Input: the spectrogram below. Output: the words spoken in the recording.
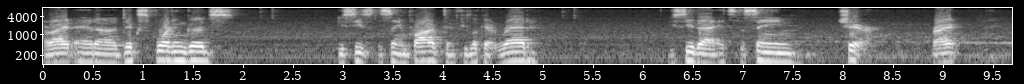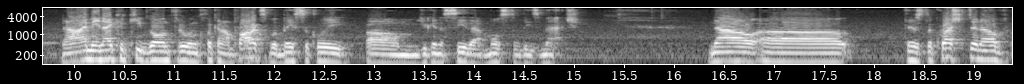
All right at uh, Dick's Sporting Goods you see it's the same product and if you look at red you see that it's the same chair right? Now I mean I could keep going through and clicking on products but basically um, you're gonna see that most of these match. Now uh, there's the question of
